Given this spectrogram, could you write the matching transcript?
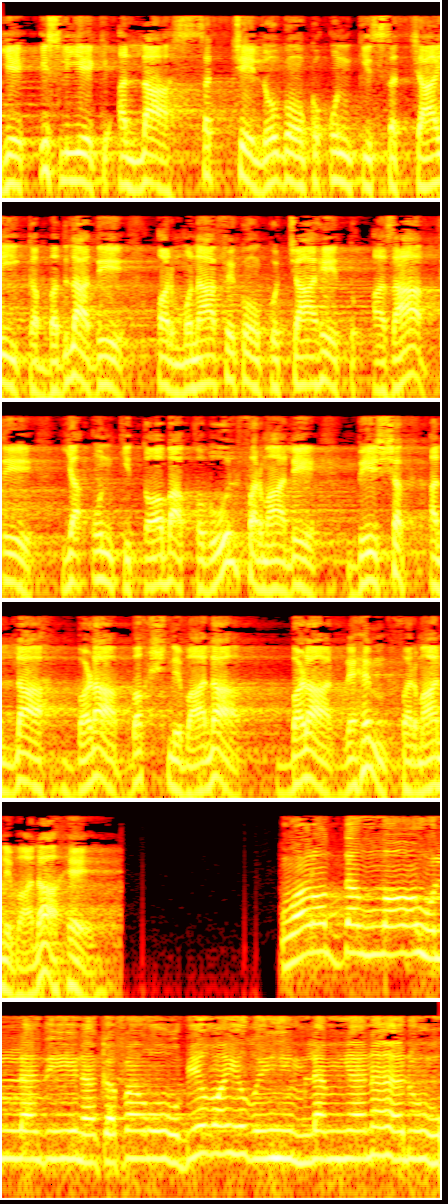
یہ اس لیے کہ اللہ سچے لوگوں کو ان کی سچائی کا بدلہ دے اور منافقوں کو چاہے تو عذاب دے یا ان کی توبہ قبول فرما لے، بے شک اللہ بڑا بخشنے والا، بڑا رحم فرمانے والا ہے۔ ورد الله الذين كفروا بغيظهم لم ينالوا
